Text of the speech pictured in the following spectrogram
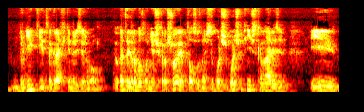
другие какие-то графики анализировал. Это работало не очень хорошо, я пытался узнать все больше и больше в техническом анализе и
